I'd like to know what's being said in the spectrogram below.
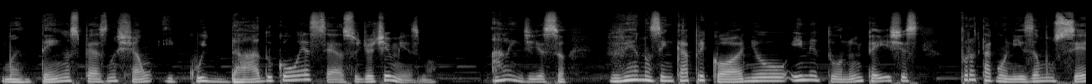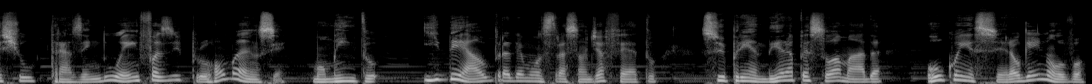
mantenha os pés no chão e cuidado com o excesso de otimismo. Além disso, Vênus em Capricórnio e Netuno em Peixes protagonizam um sexto trazendo ênfase para o romance. Momento ideal para demonstração de afeto, surpreender a pessoa amada ou conhecer alguém novo.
